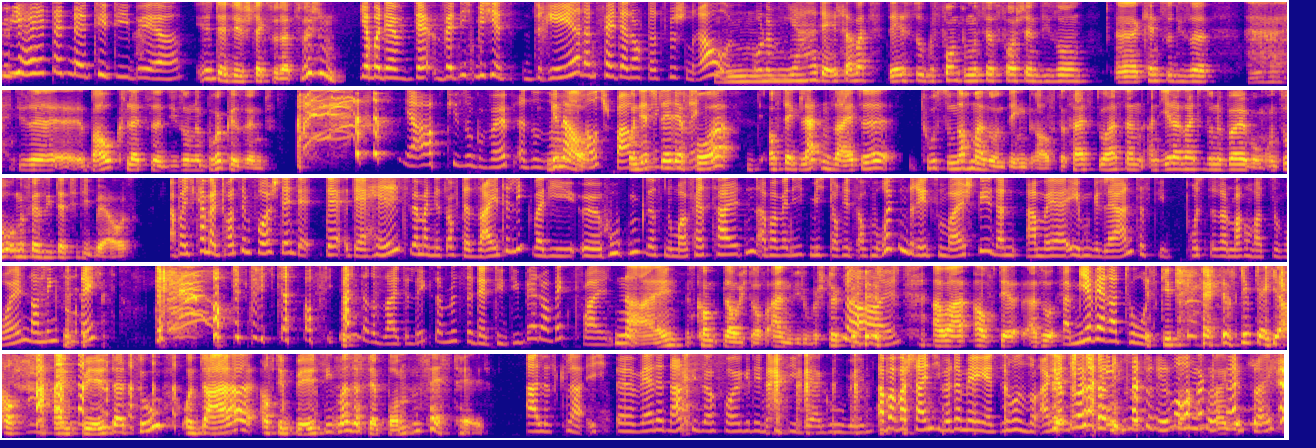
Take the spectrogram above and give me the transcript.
wie hält denn der Titi-Bär? Den, den steckst du dazwischen. Ja, aber der, der, wenn ich mich jetzt drehe, dann fällt er doch dazwischen raus. Oder Ja, der ist aber, der ist so geformt, du musst dir das vorstellen, wie so, äh, kennst du diese, äh, diese äh, Bauklötze, die so eine Brücke sind? ja, die so gewölbt, also so genau. Aussparung. Und jetzt stell dir vor, auf der glatten Seite tust du nochmal so ein Ding drauf. Das heißt, du hast dann an jeder Seite so eine Wölbung. Und so ungefähr sieht der Titibär aus. Aber ich kann mir trotzdem vorstellen, der, der, der hält, wenn man jetzt auf der Seite liegt, weil die äh, Hupen das nun mal festhalten. Aber wenn ich mich doch jetzt auf dem Rücken drehe zum Beispiel, dann haben wir ja eben gelernt, dass die Brüste dann machen, was sie wollen, nach links und rechts. Ob du dich dann auf die andere Seite legst, dann müsste der Titibär doch wegfallen. Nein, es kommt, glaube ich, darauf an, wie du bestückt Nein. bist. Aber auf der, also Bei mir wäre er tot. es gibt, es gibt ja hier auch ein Bild dazu. Und da auf dem Bild sieht man, dass der Bomben festhält. Alles klar, ich äh, werde nach dieser Folge den Titibär googeln. Aber wahrscheinlich wird er mir jetzt so, so angezeigt. Wahrscheinlich wird er dir Morgen. sowieso angezeigt.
